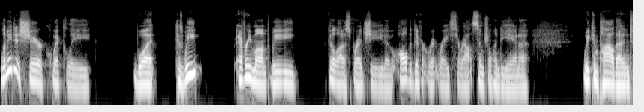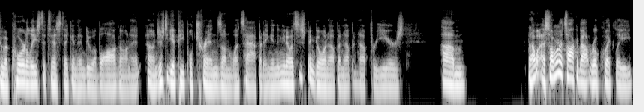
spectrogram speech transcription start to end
let me just share quickly what, because we, every month, we fill out a spreadsheet of all the different rent rates throughout central Indiana. We compile that into a quarterly statistic and then do a blog on it um, just to give people trends on what's happening. And, you know, it's just been going up and up and up for years. Um, but I, so I want to talk about real quickly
